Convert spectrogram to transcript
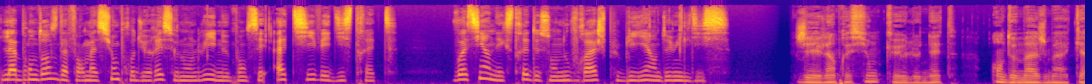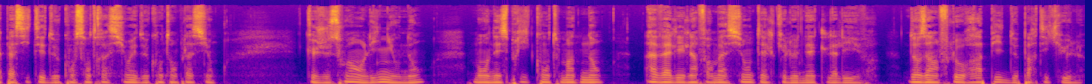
L'abondance d'informations produirait selon lui une pensée hâtive et distraite. Voici un extrait de son ouvrage publié en 2010. J'ai l'impression que le net endommage ma capacité de concentration et de contemplation. Que je sois en ligne ou non, mon esprit compte maintenant avaler l'information telle que le net la livre, dans un flot rapide de particules.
